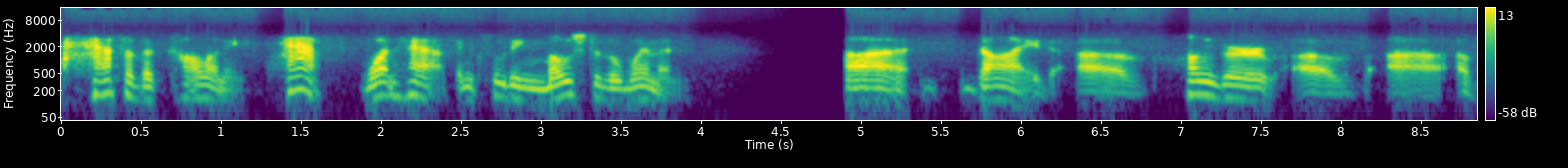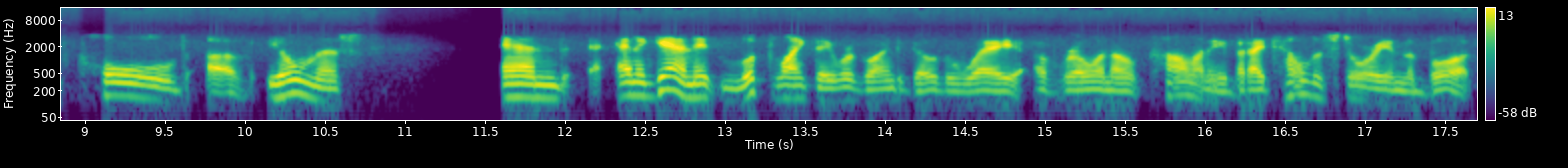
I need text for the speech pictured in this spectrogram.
half of the colony, half, one half, including most of the women, uh, died of hunger, of uh, of cold, of illness, and and again, it looked like they were going to go the way of Roanoke Colony. But I tell the story in the book.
